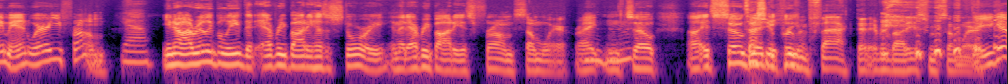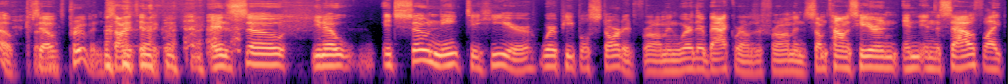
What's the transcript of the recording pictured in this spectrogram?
"Hey, man, where are you from?" Yeah. You know, I really believe that everybody has a story and that everybody is from somewhere, right? Mhm. And so uh, it's so It's good actually a to hear. proven fact that everybody is from somewhere. There you go. So, So- it's proven scientifically. and so, you know, it's so neat to hear where people started from and where their backgrounds are from. And sometimes here in, in, in the South, like,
